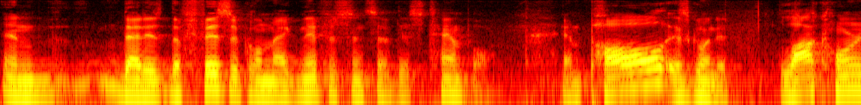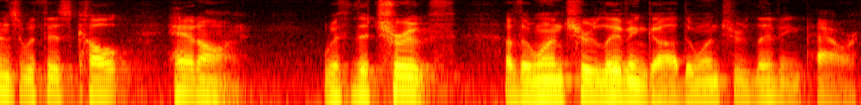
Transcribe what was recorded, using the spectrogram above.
and that is the physical magnificence of this temple. And Paul is going to lock horns with this cult head on with the truth of the one true living God, the one true living power.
